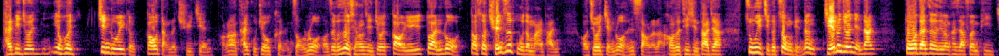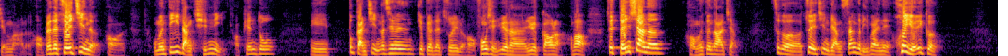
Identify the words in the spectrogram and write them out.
台币就会又会进入一个高档的区间，好，那台股就有可能走弱，哦，这个热钱行情就会告一段落，到时候权值股的买盘，哦，就会减弱很少了啦。好，这提醒大家。注意几个重点，但结论就很简单，多单这个地方开始要分批减码了，哈，不要再追进了，哈。我们第一档请你，好偏多，你不敢进，那这边就不要再追了，哈，风险越来越高了，好不好？所以等一下呢，好，我们跟大家讲，这个最近两三个礼拜内会有一个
